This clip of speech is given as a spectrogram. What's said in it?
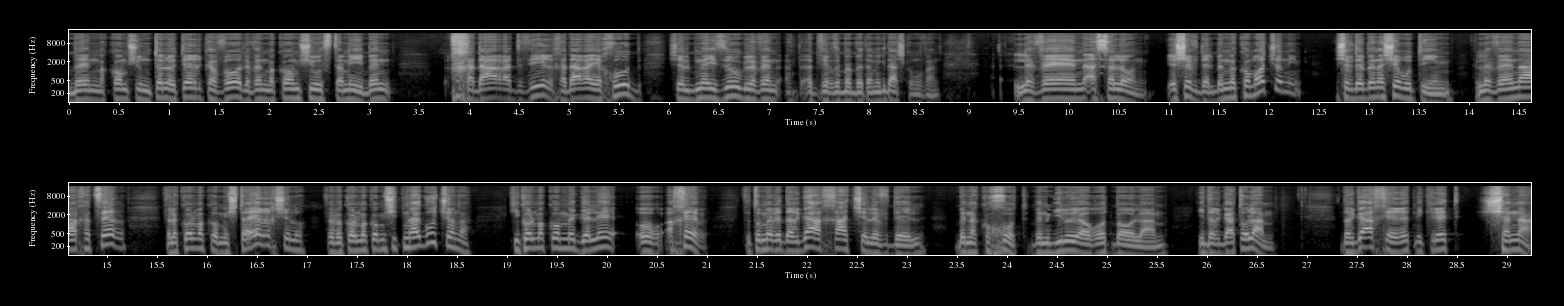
בין מקום שהוא נותן לו יותר כבוד לבין מקום שהוא סתמי, בין חדר הדביר, חדר הייחוד של בני זוג לבין, הדביר זה בבית המקדש כמובן, לבין הסלון. יש הבדל בין מקומות שונים, יש הבדל בין השירותים לבין החצר, ולכל מקום יש את הערך שלו, ובכל מקום יש התנהגות שונה. כי כל מקום מגלה אור אחר. זאת אומרת, דרגה אחת של הבדל בין הכוחות, בין גילוי האורות בעולם, היא דרגת עולם. דרגה אחרת נקראת שנה.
